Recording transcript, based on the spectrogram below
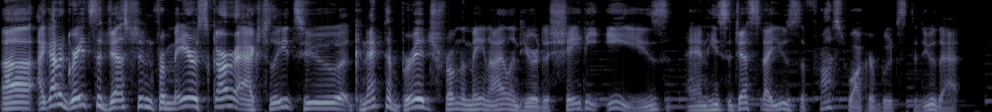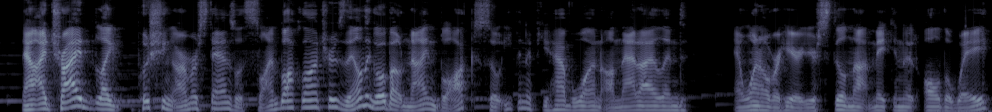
Uh, I got a great suggestion from Mayor Scar actually to connect a bridge from the main island here to Shady Ease, and he suggested I use the Frostwalker boots to do that. Now, I tried like pushing armor stands with slime block launchers. They only go about nine blocks, so even if you have one on that island and one over here, you're still not making it all the way.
